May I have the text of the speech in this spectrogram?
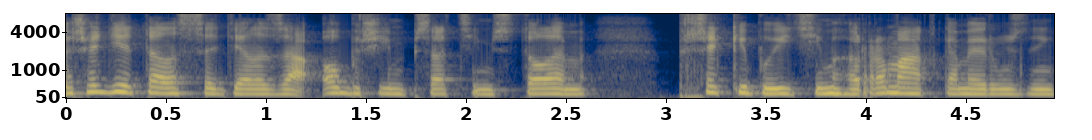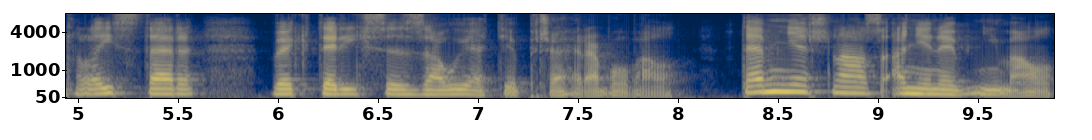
Ředitel seděl za obřím psacím stolem, překypujícím hromádkami různých lejster, ve kterých se zaujatě přehraboval. Téměř nás ani nevnímal.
